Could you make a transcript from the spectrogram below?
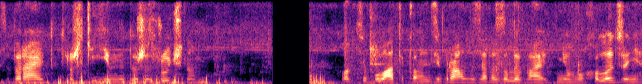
збирають трошки їм не дуже зручно. Хлопці булатика зібрали, зараз заливають в нього охолодження.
